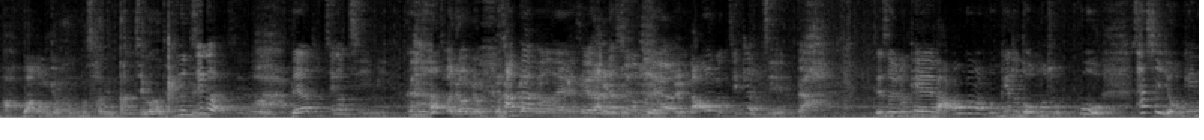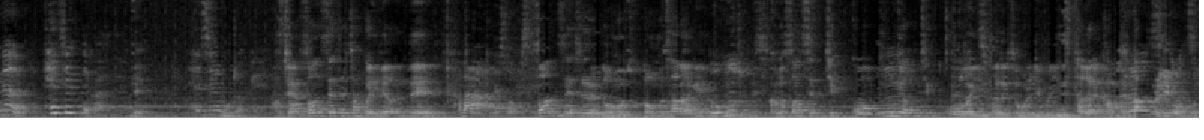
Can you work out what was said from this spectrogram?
아, 만원경 하는 거 사진 딱 찍어야 그거 되는데. 찍어야지. 그거 내가 또 찍었지 이미. 자료하면. 가면 네, 제가 남자친구도 내가 네. 망원경 찍혔지. 야, 그래서 이렇게 망원경을 보기에도 너무 좋고 사실 여기는 해질 때 가야 돼요. 네. 해질 무렵에. 아, 제가 선셋을 자꾸 얘기하는데 말 안 할 수 없지. 선셋을 너무 너무 사랑해요. 너무 좋지. 그거 선셋 찍고 풍경 음, 찍고 그렇죠. 인터넷에 올리고 인스타그램 가면 딱 그렇지, 올리고 그렇지.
